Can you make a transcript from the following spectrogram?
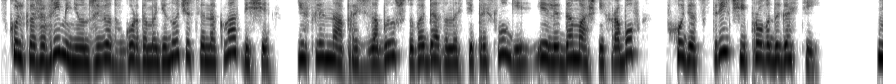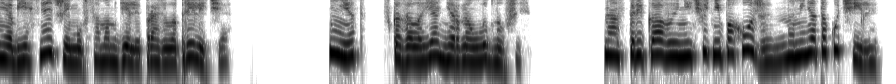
Сколько же времени он живет в гордом одиночестве на кладбище, если напрочь забыл, что в обязанности прислуги или домашних рабов входят встречи и проводы гостей? Не объяснять же ему в самом деле правила приличия?» «Нет», – сказала я, нервно улыбнувшись. «На старика вы ничуть не похожи, но меня так учили.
